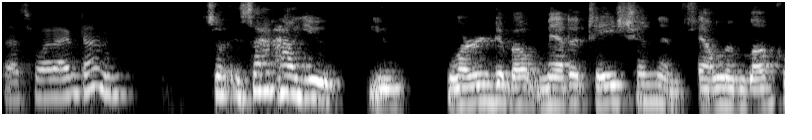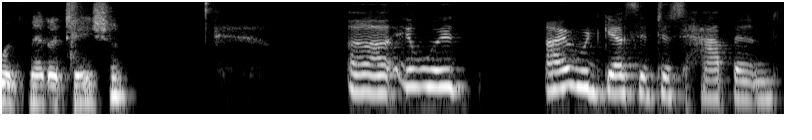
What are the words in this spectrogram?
that's what I've done. So is that how you you learned about meditation and fell in love with meditation? Uh, it would, I would guess it just happened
